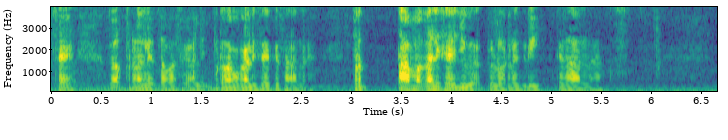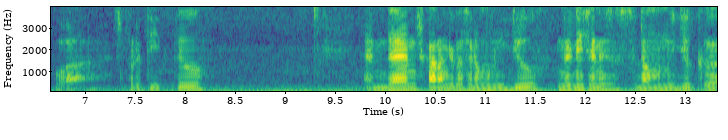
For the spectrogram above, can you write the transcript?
saya nggak pernah lihat sama sekali. Pertama kali saya ke sana. Pertama kali saya juga ke luar negeri ke sana. Wah seperti itu and then sekarang kita sedang menuju Indonesia ini sedang menuju ke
